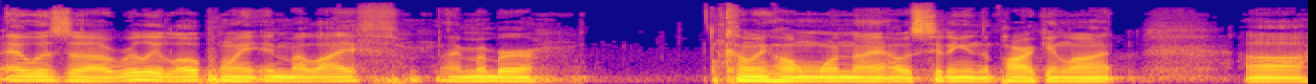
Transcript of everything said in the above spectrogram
it was a really low point in my life. I remember coming home one night. I was sitting in the parking lot, uh,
